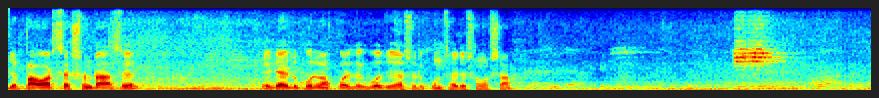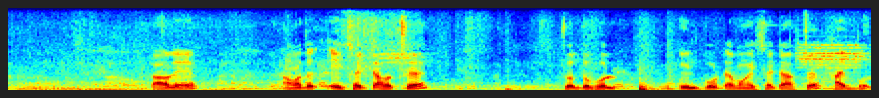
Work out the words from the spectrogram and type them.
যে পাওয়ার সেকশনটা আছে, এটা একটু পরিমাপ করে দেখব যে আসলে কোন সাইডের সমস্যা। তাহলে আমাদের এই সাইডটা হচ্ছে চোদ্দ ভোল ইনপুট এবং এই সাইডটা হচ্ছে ফাইভ ভোল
